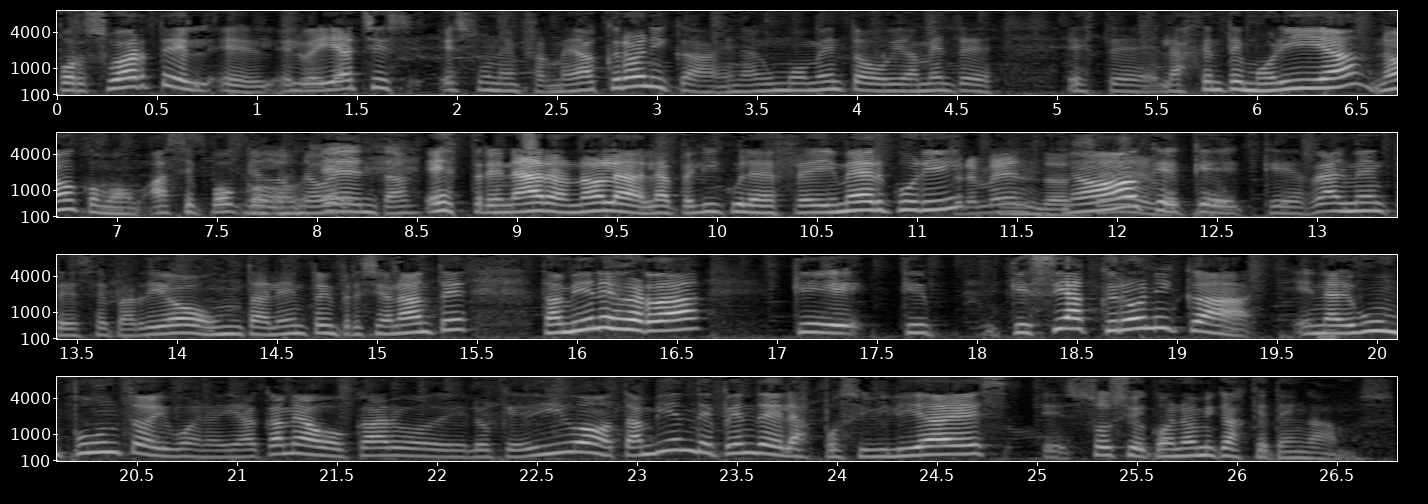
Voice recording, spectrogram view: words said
por suerte el, el, el VIH es, es una enfermedad crónica. En algún momento obviamente este, la gente moría, ¿no? Como hace poco En los 90. eh, estrenaron ¿no? la, la película de Freddie Mercury. Tremendo, ¿no? sí. Que, que, que realmente se perdió un talento impresionante. También es verdad que, que, que sea crónica en algún punto, y bueno, y acá me hago cargo de lo que digo, también depende de las posibilidades eh, socioeconómicas que tengamos.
